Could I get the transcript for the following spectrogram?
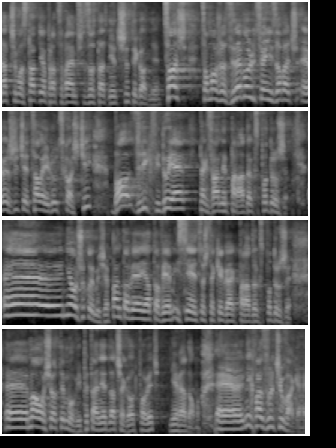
nad czym ostatnio pracowałem przez ostatnie trzy tygodnie. Coś, co może zrewolucjonizować e, życie całej ludzkości, bo zlikwiduje tak zwany paradoks podróży. E, nie oszukujmy się, pan to wie, ja to wiem, istnieje coś takiego jak paradoks podróży. E, mało się o tym mówi. Pytanie dlaczego? Odpowiedź nie wiadomo. Niech pan zwróci uwagę.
